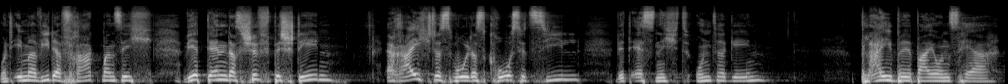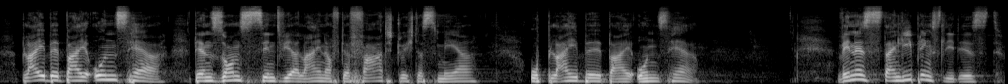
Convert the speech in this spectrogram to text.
Und immer wieder fragt man sich, wird denn das Schiff bestehen? Erreicht es wohl das große Ziel? Wird es nicht untergehen? Bleibe bei uns, Herr, bleibe bei uns, Herr, denn sonst sind wir allein auf der Fahrt durch das Meer. O bleibe bei uns, Herr. Wenn es dein Lieblingslied ist,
